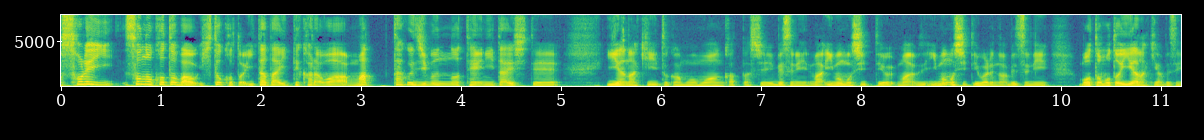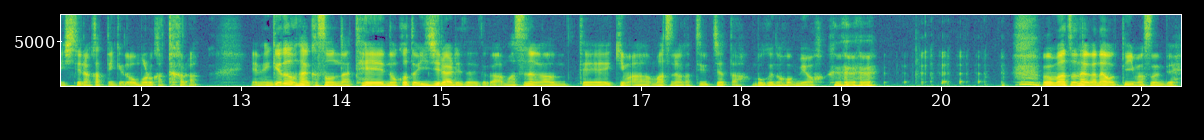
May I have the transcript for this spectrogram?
それ、その言葉を一言いただいてからは、全く自分の手に対して嫌な気とかも思わんかったし、別に、まあ、芋虫っていう、まあ、芋虫って言われるのは別に、もともと嫌な気は別にしてなかったんけど、おもろかったから。やねんけど、なんかそんな手のこといじられたりとか、松永って、きま、あ、松永って言っちゃった。僕の本名。松永直って言いますんで。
